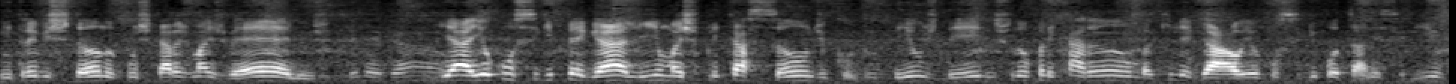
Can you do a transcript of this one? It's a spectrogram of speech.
entrevistando com os caras mais velhos. E aí eu consegui pegar ali uma explicação de, do Deus deles. Eu falei, caramba, que legal. E eu consegui botar nesse livro.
